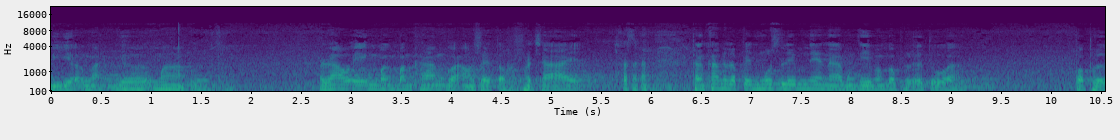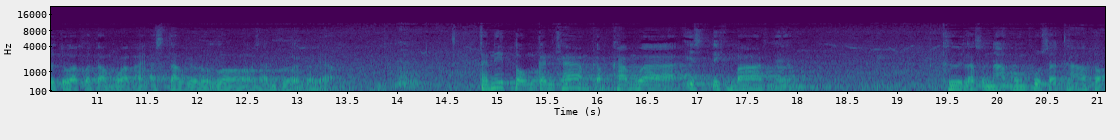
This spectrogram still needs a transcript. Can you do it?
มีเยอะมากเยอะมากเลย เราเองบางบางครั้งก็เอาชัยตอนมาใช้ทั้งครั้งเราเป็นมุสลิมเนี่ยนะบางทีมันก็เผลอตัว พอเผลอตัวก็ต้องว่าไงأستغفر اللهฉันเผลอไปแล้วแต่นี้ตรงกันข้ามกับคำว่า استكبارเนี่ยคือลักษณะของผู้ศรัทธาต่อ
